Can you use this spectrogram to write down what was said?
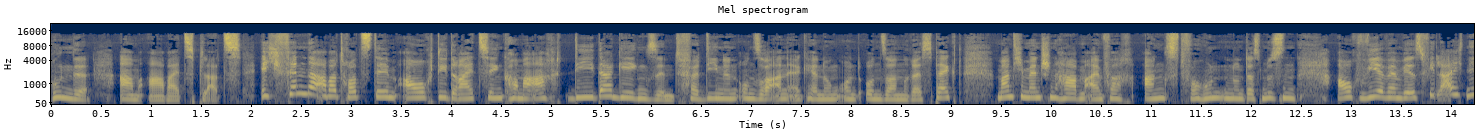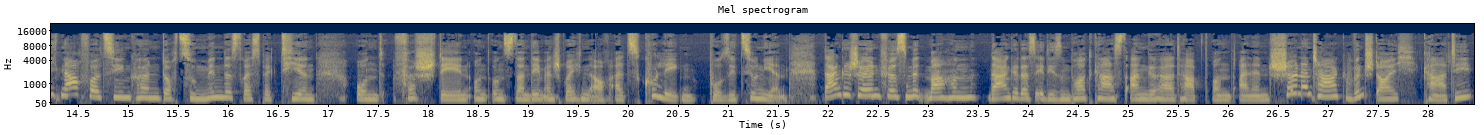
Hunde am Arbeitsplatz. Ich finde aber trotzdem auch die 13,8, die dagegen sind, verdienen unsere Anerkennung und unseren Respekt. Manche Menschen haben einfach Angst vor Hunden und das müssen auch wir, wenn wir es vielleicht nicht nachvollziehen können, doch zumindest respektieren und verstehen und uns dann dementsprechend auch als Kollegen positionieren. Dankeschön fürs Mitmachen. Danke, dass ihr diesen Podcast angehört habt und einen schönen Tag wünscht euch Kati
